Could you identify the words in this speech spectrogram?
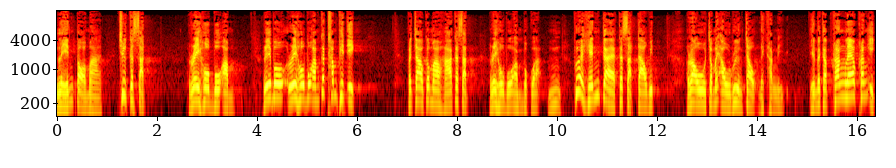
เหลนต่อมา ชื่อกษัตริย์เรโฮโบอัมเรโบเรโฮโบอัมก็ทำผิดอีก พระเจ้าก็มาหากษัตริย์เรโฮโบอัมบอกว่า เพื่อเห็นแก่กษัตริย์ดาวิดเราจะไม่เอาเรื่องเจ้าในครั้งนี้ เห็นไหมครับ ครั้งแล้วครั้งอีก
